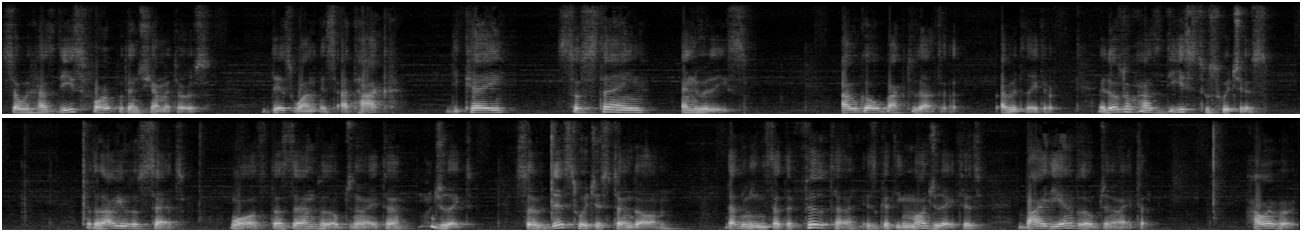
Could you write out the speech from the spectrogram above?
So it has these four potentiometers. This one is attack, decay, sustain and release. I'll go back to that a bit later. It also has these two switches that allow you to set what does the envelope generator modulate. So if this switch is turned on, that means that the filter is getting modulated by the envelope generator. However,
